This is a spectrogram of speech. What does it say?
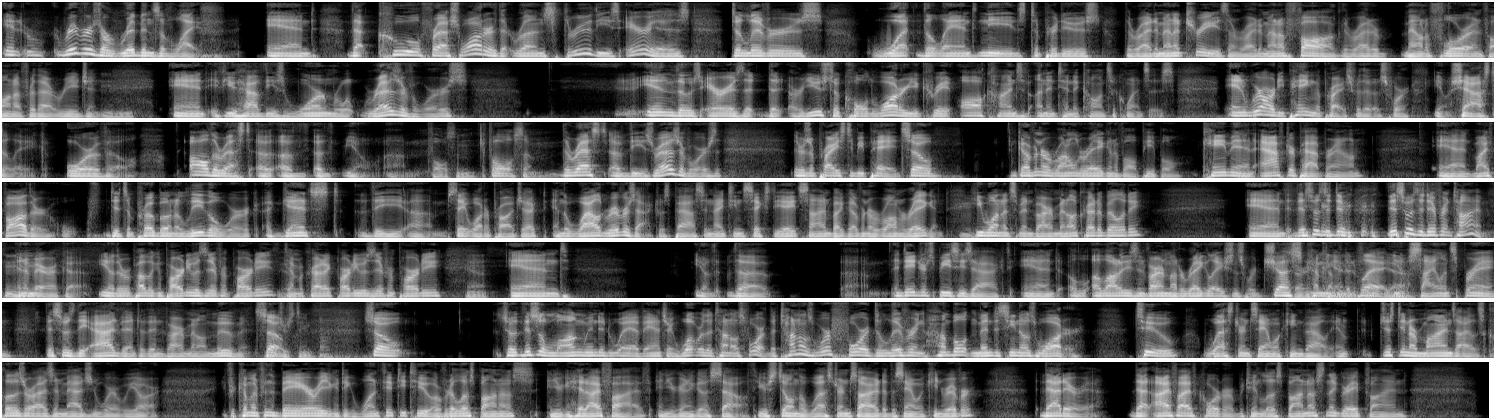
and rivers are ribbons of life. And that cool fresh water that runs through these areas delivers what the land needs to produce the right amount of trees, the right amount of fog, the right amount of flora and fauna for that region. Mm-hmm. And if you have these warm reservoirs in those areas that, that are used to cold water, you create all kinds of unintended consequences. And we're already paying the price for those for, you know, Shasta Lake, Oroville, all the rest of, of, of you know, um, Folsom. Folsom. The rest of these reservoirs there's a price to be paid. So Governor Ronald Reagan, of all people, came in after Pat Brown, and my father did some pro bono legal work against the um, State Water Project, and the Wild Rivers Act was passed in 1968, signed by Governor Ronald Reagan. Mm. He wanted some environmental credibility, and this was a di- this was a different time mm-hmm. in America. You know, the Republican Party was a different party, the Democratic Party was a different party, yeah. and you know the, the um, Endangered Species Act and a, a, lot of these environmental regulations were just coming, into play. yeah. You know, Silent Spring. This was the advent of the environmental movement. So interesting. So, so this is a long-winded way of answering what were the tunnels for. The tunnels were for delivering Humboldt Mendocino's water to western San Joaquin Valley. And just in our mind's eye, let's close our eyes and imagine where we are. If you're coming from the Bay Area, you're going to take 152 over to Los Banos and you're going to hit I 5 and you're going to go south. You're still on the western side of the San Joaquin River. That area, that I 5 corridor between Los Banos and the Grapevine,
